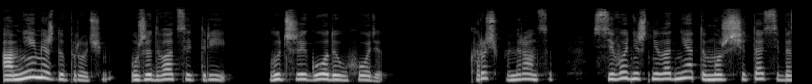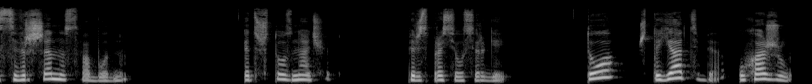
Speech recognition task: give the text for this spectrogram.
А мне, между прочим, уже двадцать три. Лучшие годы уходят. Короче, Померанцев, с сегодняшнего дня ты можешь считать себя совершенно свободным. Это что значит? Переспросил Сергей. То, что я от тебя ухожу.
